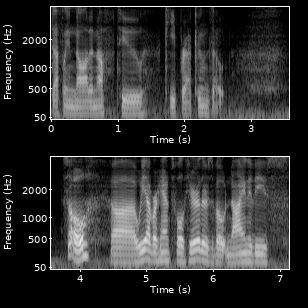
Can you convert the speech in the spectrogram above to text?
definitely not enough to keep raccoons out. So, uh, we have our hands full here. There's about nine of these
